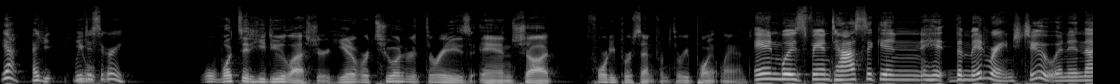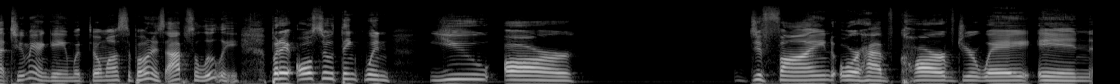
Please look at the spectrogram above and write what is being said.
Yeah, I, He- we he- disagree. Well, what did he do last year? He had over 200 threes and shot 40% from three point land. and was fantastic in hit the mid range too, and in that two man game with Domas Sabonis, absolutely. But I also think when you are defined or have carved your way in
